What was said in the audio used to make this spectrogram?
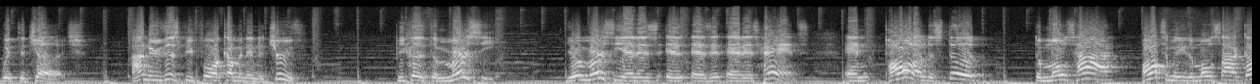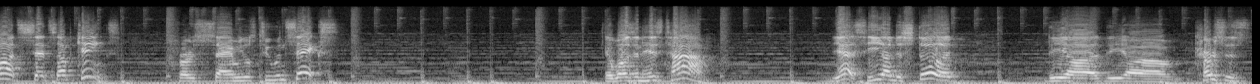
with the judge. I knew this before coming into truth. Because the mercy, your mercy at his, is, at his hands. And Paul understood the Most High, ultimately the Most High God sets up kings. First Samuel's 2 and 6. It wasn't his time. Yes, he understood the uh, the uh, curses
